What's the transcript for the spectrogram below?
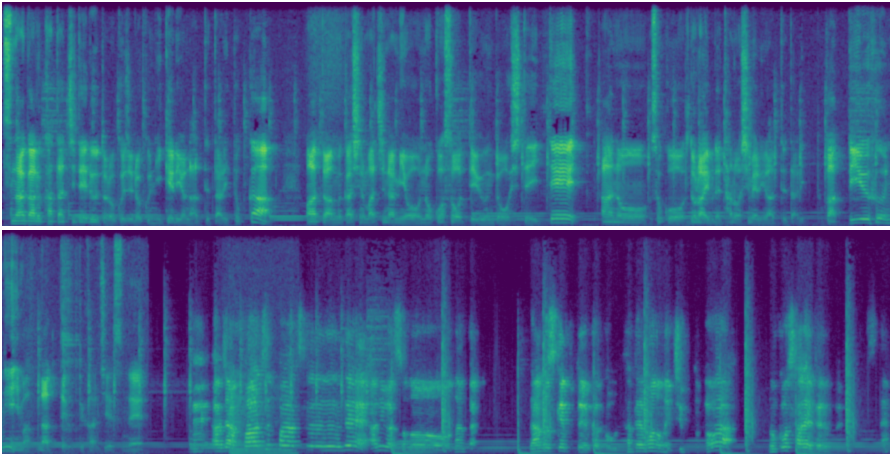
つながる形でルート66に行けるようになってたりとかああとは昔の街並みを残そうっていう運動をしていてあのそこをドライブで楽しめるようになってたりとかっていう風に今なってるって感じですね。ね、あじゃあ、パーツパーツで、あるいはその、なんか、ランドスケープというか、こう、建物の一部とかは残されてるということですね。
